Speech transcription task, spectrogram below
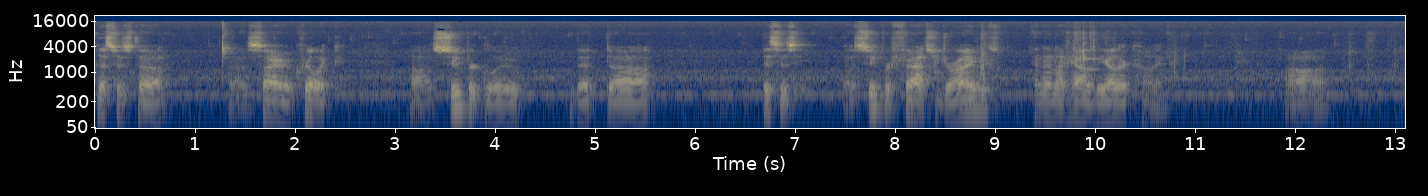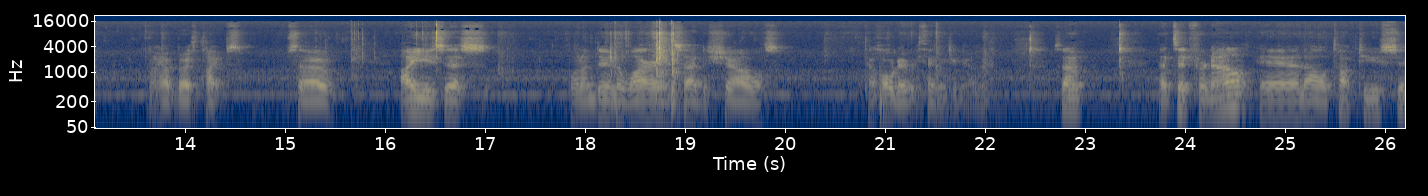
this is the uh, cyanoacrylic uh, super glue that uh, this is a super fast drying and then I have the other kind. I have both types. So I use this when I'm doing the wiring inside the shells to hold everything together. So that's it for now and I'll talk to you soon.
